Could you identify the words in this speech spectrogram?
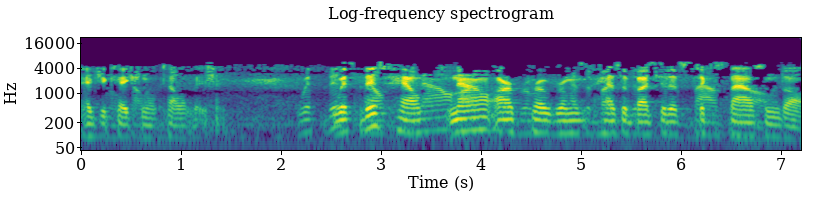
educational, educational television. With this, With this help, now, now our program has a budget of $6,000.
